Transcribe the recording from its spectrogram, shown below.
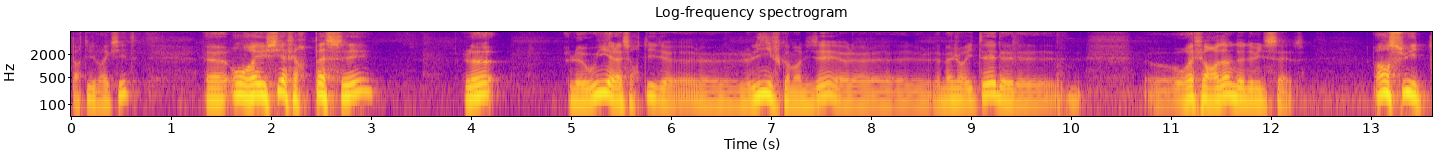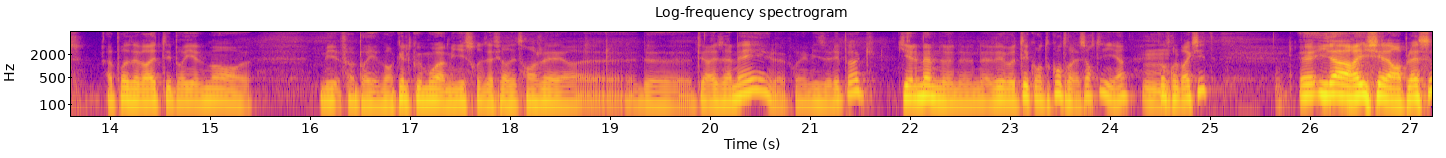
parti du Brexit, euh, ont réussi à faire passer le, oui à la sortie, de, le, leave, comme on disait, la majorité au référendum de 2016. Ensuite, après avoir été brièvement, euh, enfin brièvement, quelques mois ministre des Affaires étrangères euh, de Theresa May, le Premier ministre de l'époque, qui elle-même n'avait voté contre, contre la sortie, hein, Mm. contre le Brexit. Euh, il a réussi à la remplacer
